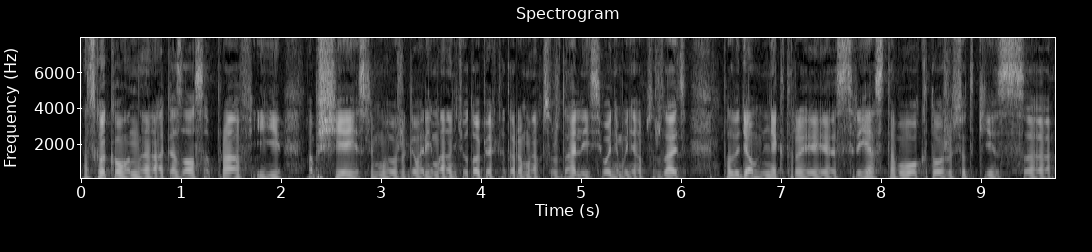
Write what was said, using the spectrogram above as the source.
насколько он э, оказался прав, и вообще, если мы уже говорим о антиутопиях, которые мы обсуждали, и сегодня будем обсуждать, подведем некоторые срез того, кто же все-таки с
